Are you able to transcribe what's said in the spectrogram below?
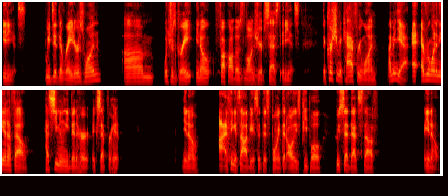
idiots. We did the Raiders one, um, which was great. You know, fuck all those laundry obsessed idiots. The Christian McCaffrey one, I mean, yeah, everyone in the NFL has seemingly been hurt except for him. You know, I think it's obvious at this point that all these people who said that stuff, you know,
